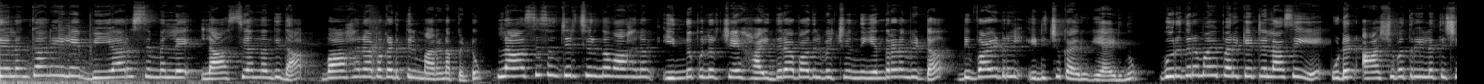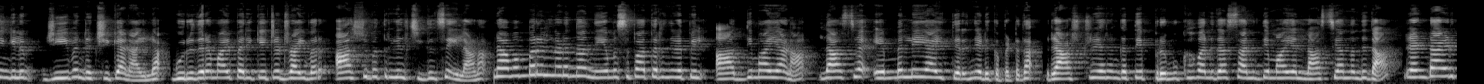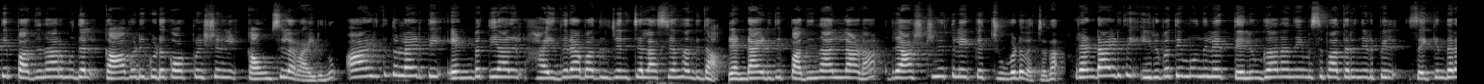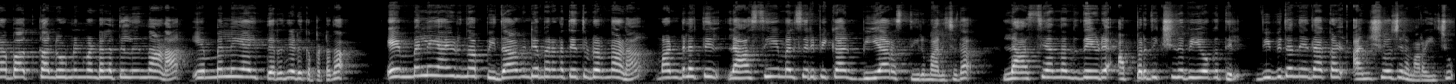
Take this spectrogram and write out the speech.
തെലങ്കാനയിലെ B R S M L A Lasya Nanditha വാഹനാപകടത്തിൽ മരണപ്പെട്ടു. ലാസ്യ സഞ്ചരിച്ചിരുന്ന വാഹനം ഇന്ന് പുലർച്ചെ ഹൈദരാബാദിൽ വെച്ച് നിയന്ത്രണം വിട്ട് ഡിവൈഡറിൽ ഇടിച്ചു കയറുകയായിരുന്നു. ഗുരുതരമായി പരിക്കേറ്റ ലാസയെ ഉടൻ ആശുപത്രിയിലെത്തിച്ചെങ്കിലും ജീവൻ രക്ഷിക്കാനായില്ല. ഗുരുതരമായി പരിക്കേറ്റ ഡ്രൈവർ ആശുപത്രിയിൽ ചികിത്സയിലാണ്. നവംബറിൽ നടന്ന നിയമസഭാ തെരഞ്ഞെടുപ്പിൽ ആദ്യമായാണ് ലാസ്യ എം എൽ എ ആയി തിരഞ്ഞെടുക്കപ്പെട്ടത്. രാഷ്ട്രീയ രംഗത്തെ പ്രമുഖ വനിതാ സാന്നിധ്യമായ ലാസ്യ നന്ദിത രണ്ടായിരത്തി പതിനാറ് മുതൽ കാവടികുട കോർപ്പറേഷനിൽ കൗൺസിലറായിരുന്നു. ആയിരത്തി തൊള്ളായിരത്തി എൺപത്തിയാറിൽ ഹൈദരാബാദിൽ ജനിച്ച ലാസ്യ നന്ദിത രണ്ടായിരത്തി പതിനാലിലാണ് രാഷ്ട്രീയത്തിലേക്ക് ചുവടുവച്ചത്. രണ്ടായിരത്തി ഇരുപത്തിമൂന്നിലെ തെലുങ്കാന നിയമസഭാ തെരഞ്ഞെടുപ്പിൽ സെക്കന്ദരാബാദ് കണ്ടോൺമെന്റ് മണ്ഡലത്തിൽ നിന്നാണ് എം എൽ എ ആയി തെരഞ്ഞെടുക്കപ്പെട്ടത്. എം എൽ എ ആയിരുന്ന പിതാവിന്റെ മരണത്തെ തുടർന്നാണ് മണ്ഡലത്തിൽ ലാസിയെ മത്സരിപ്പിക്കാൻ ബി ആർ എസ് തീരുമാനിച്ചത്. ലാസ്യ നന്ദിതയുടെ അപ്രതീക്ഷിത വിയോഗത്തിൽ വിവിധ നേതാക്കൾ അനുശോചനം അറിയിച്ചു.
